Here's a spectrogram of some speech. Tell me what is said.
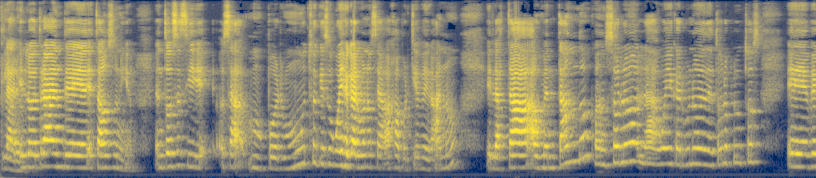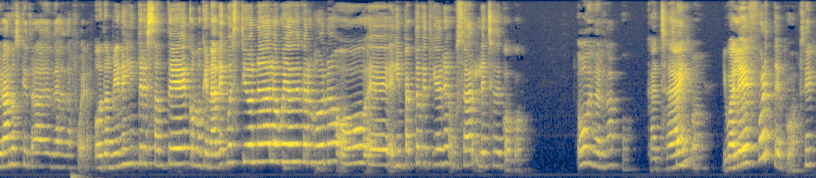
Claro. Y lo traen de Estados Unidos. Entonces, si, o sea, por mucho que su huella de carbono sea baja porque es vegano, eh, la está aumentando con solo la huella de carbono de todos los productos eh, veganos que trae desde afuera. O también es interesante como que nadie cuestiona la huella de carbono o eh, el impacto que tiene usar leche de coco. Uy, ¿verdad, po? ¿Cachai? Sí, po. Igual es fuerte, po. Sí,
